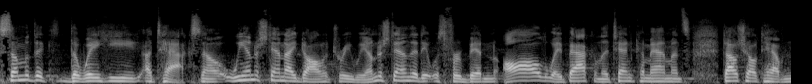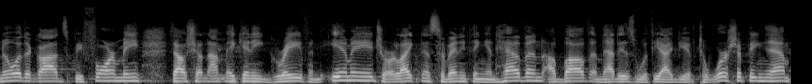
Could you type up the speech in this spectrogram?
some of the, the way he attacks. Now, we understand idolatry. We understand that it was forbidden all the way back in the Ten Commandments. Thou shalt have no other gods before me. Thou shalt not make any graven image or likeness of anything in heaven above, and that is with the idea of to worshiping them.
